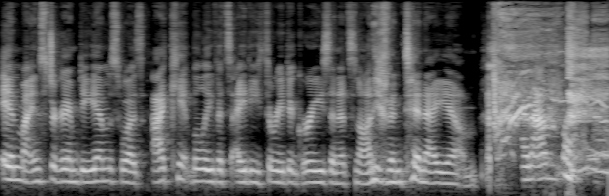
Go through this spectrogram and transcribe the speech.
in my Instagram DMs was, "I can't believe it's 83 degrees and it's not even 10 a.m." And I'm.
